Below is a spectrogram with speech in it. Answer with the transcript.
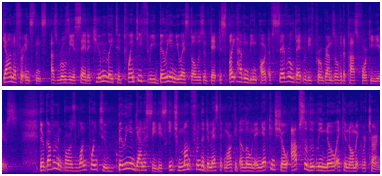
Ghana, for instance, as Rosie has said, accumulated 23 billion US dollars of debt despite having been part of several debt relief programs over the past 40 years. Their government borrows 1.2 billion Ghana cedis each month from the domestic market alone and yet can show absolutely no economic return.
